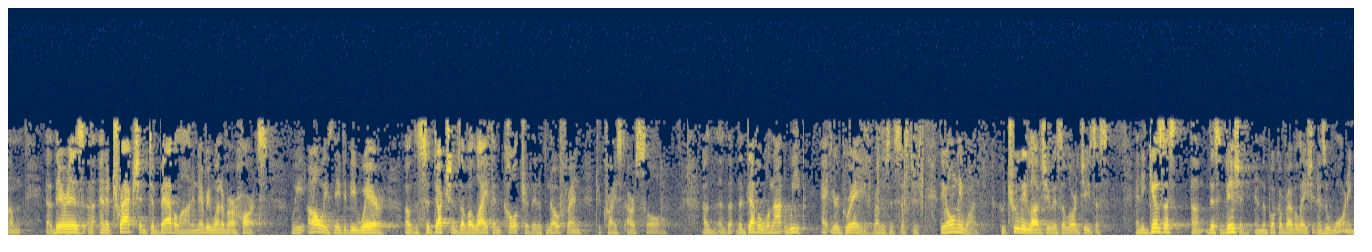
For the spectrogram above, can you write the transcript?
Um, there is uh, an attraction to Babylon in every one of our hearts. We always need to beware of the seductions of a life and culture that is no friend to Christ our soul. Uh, the, the devil will not weep at your grave, brothers and sisters. The only one who truly loves you is the Lord Jesus. And he gives us um, this vision in the book of Revelation as a warning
